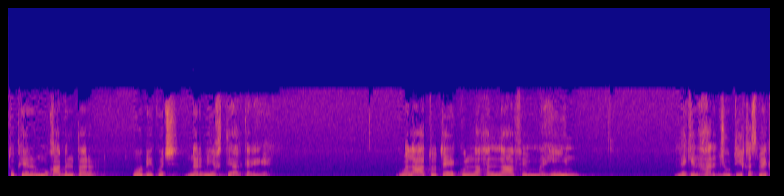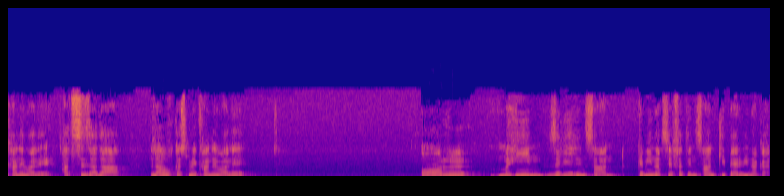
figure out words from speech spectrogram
तो फिर मुकाबिल पर वो भी कुछ नरमी इख्तियार करेंगे। वला तुते कुल्ला हल्लाफ महीन लेकिन हर झूठी कस्में खाने वाले, हद से ज़्यादा लव कस्में खाने वाले और महीन, जलील इंसान, कमीना सिफत इंसान की पैरवी ना कर।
